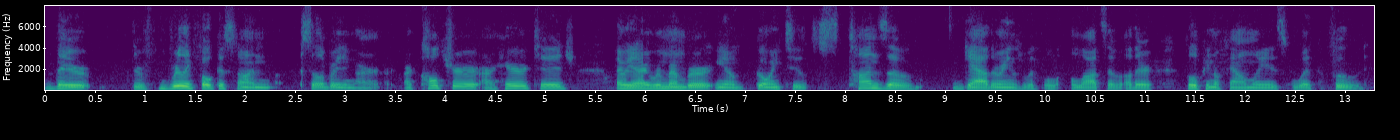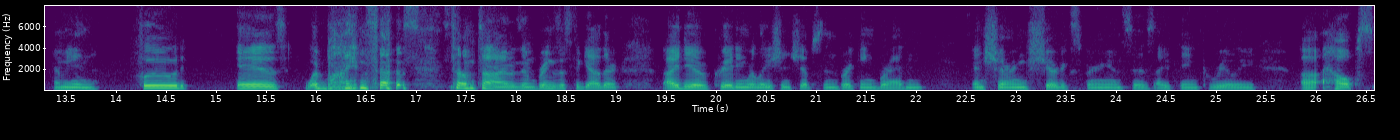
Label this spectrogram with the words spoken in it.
they're they're really focused on celebrating our our culture, our heritage. I mean, I remember you know going to tons of gatherings with lots of other Filipino families with food. I mean, food is what binds us sometimes and brings us together. The idea of creating relationships and breaking bread and, and sharing shared experiences, I think, really uh, helps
